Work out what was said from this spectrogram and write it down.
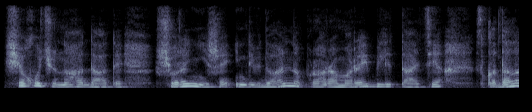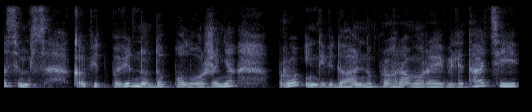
Ще хочу нагадати, що раніше індивідуальна програма реабілітація складалася МСЕК відповідно до положення про індивідуальну програму реабілітації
